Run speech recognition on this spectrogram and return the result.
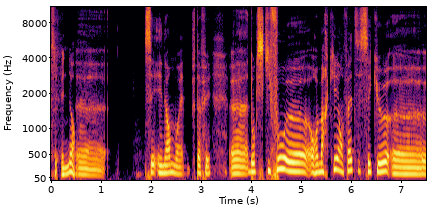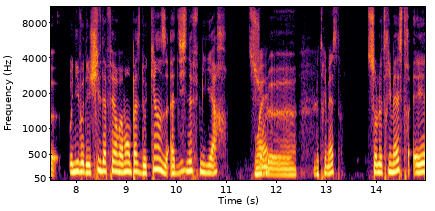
C'est énorme. Euh, c'est énorme, ouais, tout à fait. Euh, donc ce qu'il faut euh, remarquer en fait, c'est que au niveau des chiffres d'affaires, vraiment, on passe de 15 à 19 milliards sur Ouais. le Le trimestre? sur le trimestre et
